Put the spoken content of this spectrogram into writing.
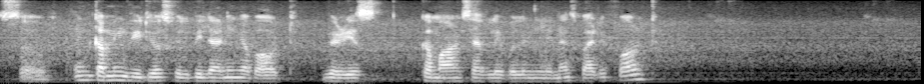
So in coming videos we'll be learning about various commands available in Linux by default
